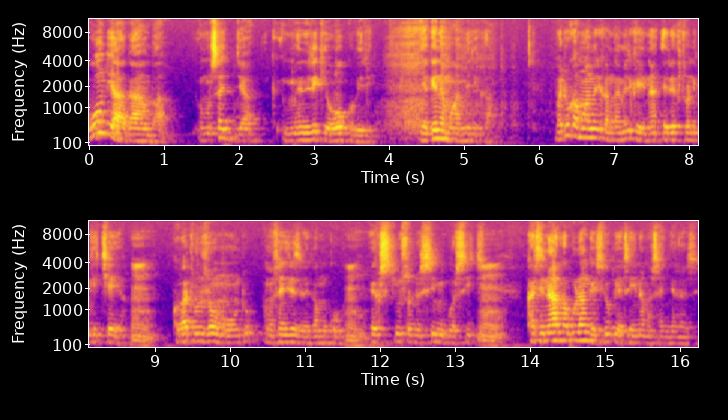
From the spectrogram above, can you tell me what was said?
Gundi agamba omusajja meneriki owokubiri yagenda mu amerika. Batuuka mu amerika nga amerika erina electronic chair. Mm, kwe batuuza omuntu amasanyalaze negamukuba Mm. execution simigwa siki mm. kati n'akagula nga ethiopia terina masanyalaze.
